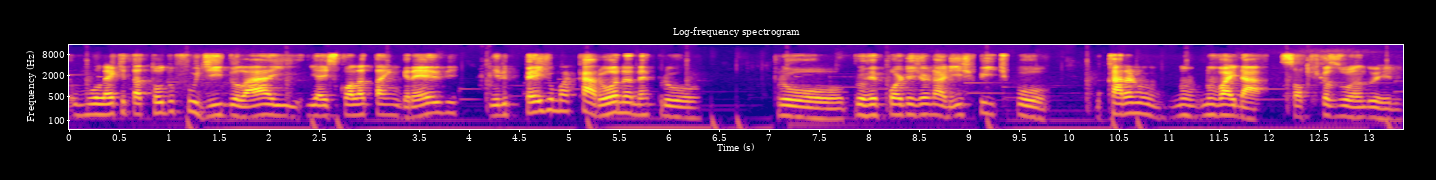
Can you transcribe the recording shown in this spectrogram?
o moleque tá todo fudido lá e, e a escola tá em greve e ele pede uma carona, né, pro, pro, pro repórter jornalístico e, tipo, o cara não, não, não vai dar, só fica zoando ele.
